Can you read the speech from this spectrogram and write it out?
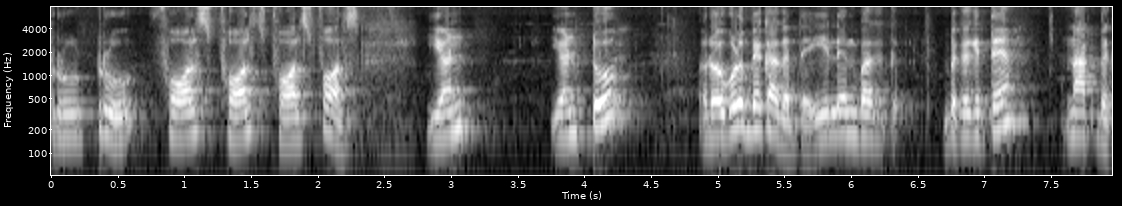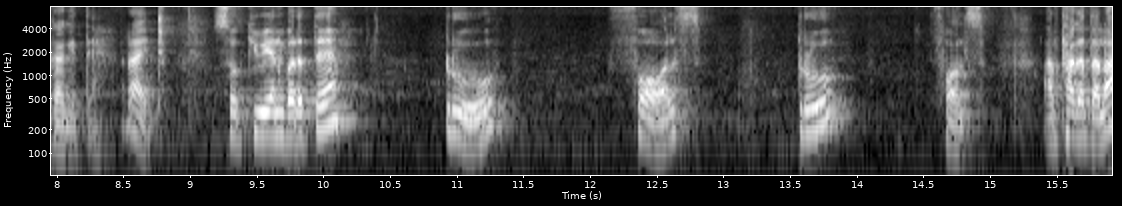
true true false false false false ಎಂಟು ಎಂಟು ರೋಗಗಳು ಬೇಕಾಗುತ್ತೆ. ಇಲ್ಲೇನು ಬೇಕು ಬೇಕಾಗುತ್ತೆ? ನಾಲ್ಕು ಬೇಕಾಗುತ್ತೆ. ರೈಟ್ ಸೊ ಕ್ಯೂ ಏನು ಬರುತ್ತೆ? ಟ್ರೂ ಫಾಲ್ಸ್ ಟ್ರೂ ಫಾಲ್ಸ್ ಅರ್ಥ ಆಗುತ್ತಲ್ಲ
